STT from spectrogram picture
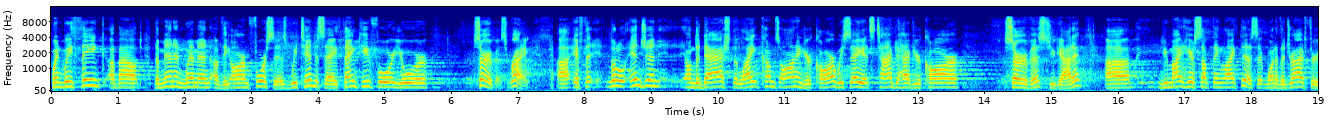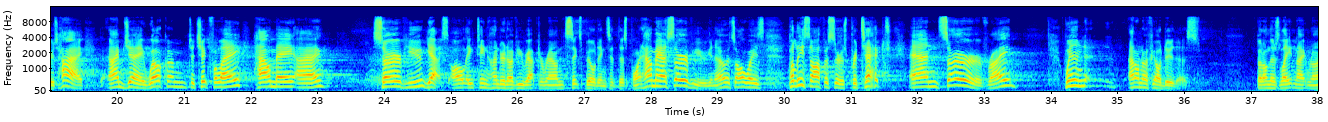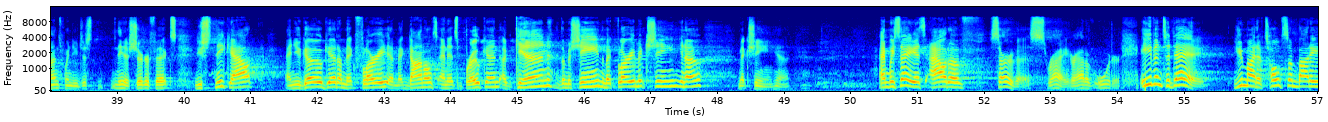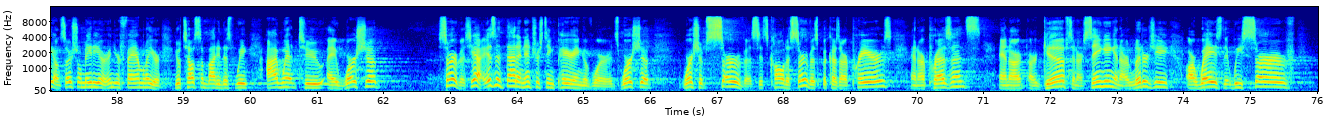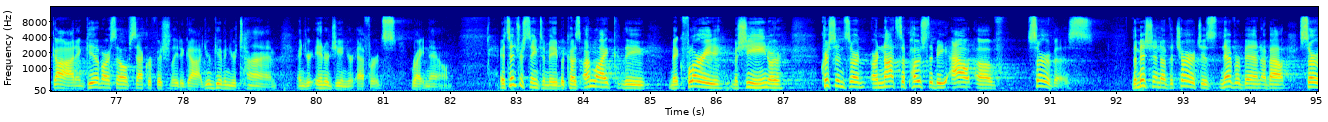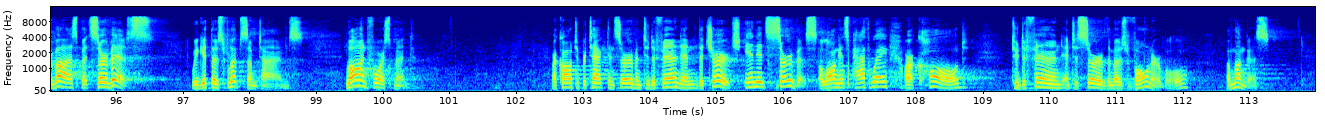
when we think about the men and women of the armed forces, we tend to say, Thank you for your service. Right. Uh, if the little engine on the dash, the light comes on in your car, we say it's time to have your car serviced. You got it. Uh, you might hear something like this at one of the drive throughs Hi, I'm Jay. Welcome to Chick fil A. How may I serve you? Yes, all 1,800 of you wrapped around six buildings at this point. How may I serve you? You know, it's always police officers protect and serve, right? When, I don't know if y'all do this, but on those late night runs when you just need a sugar fix, you sneak out and you go get a McFlurry at McDonald's and it's broken again, the machine, the McFlurry machine, you know? McSheen, yeah. And we say it's out of service, right, or out of order. Even today, you might have told somebody on social media or in your family, or you'll tell somebody this week, I went to a worship service. Yeah, isn't that an interesting pairing of words? Worship worship service. It's called a service because our prayers and our presence and our, our gifts and our singing and our liturgy are ways that we serve God and give ourselves sacrificially to God. You're giving your time and your energy and your efforts right now. It's interesting to me because, unlike the McFlurry machine, or Christians are, are not supposed to be out of service. The mission of the church has never been about serve us, but service. We get those flips sometimes. Law enforcement are called to protect and serve and to defend, and the church, in its service along its pathway, are called to defend and to serve the most vulnerable among us.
